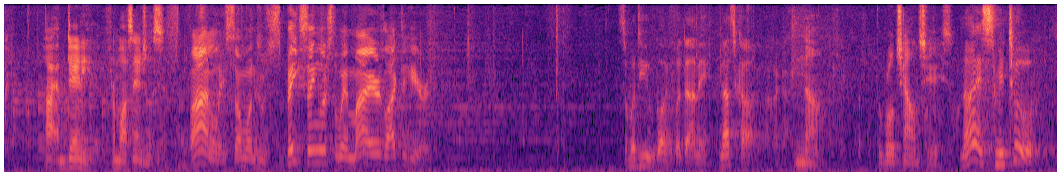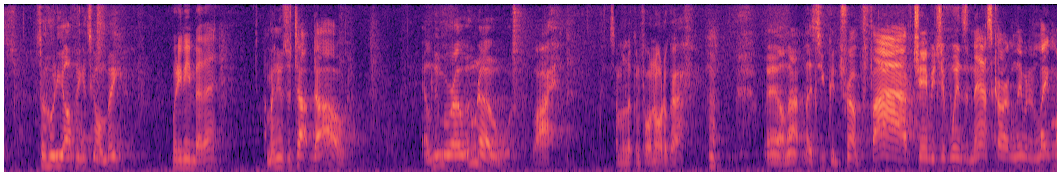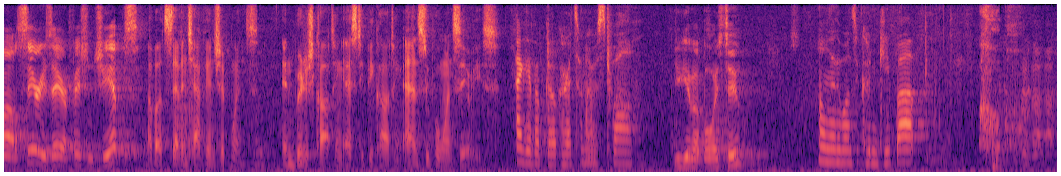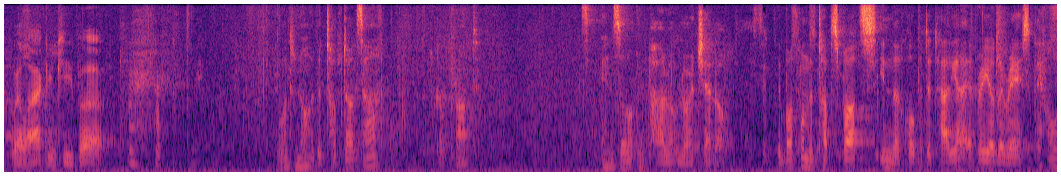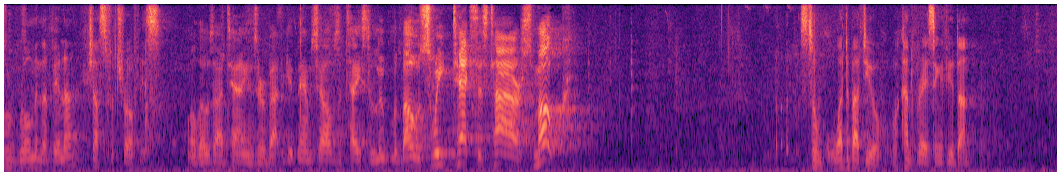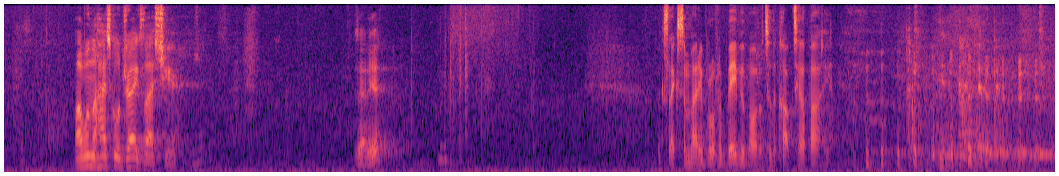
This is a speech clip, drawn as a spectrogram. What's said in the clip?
Hi, I'm Danny from Los Angeles. Finally, someone who speaks English the way my ears like to hear it. So what are you going for, Danny? NASCAR? No, the World Challenge Series. Nice, me too. So who do y'all think it's gonna be? What do you mean by that? I mean, who's the top dog? El numero uno. Why? Someone looking for an autograph. Well, not unless you can trump five championship wins in NASCAR and limited late model series there, fish and chips. About seven championship wins in British karting, STP karting, and Super One series. I gave up go-karts when I was 12. You give up boys too? Only the ones who couldn't keep up. Well, I can keep up. You want to know who the top dogs are? Look up front. It's Enzo and Paolo Loricello. They both won the top spots in the Coppa d'Italia every other race. They've all roam in the villa just for trophies. Well, those Italians are about to get themselves a taste of Luke LeBeau's sweet Texas tire smoke. So, what about you? What kind of racing have you done? I won the high school drags last year. Is that it? Looks like somebody brought a baby bottle to the cocktail party.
